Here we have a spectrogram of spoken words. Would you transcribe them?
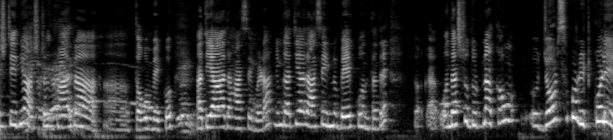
ಎಷ್ಟಿದೆಯೋ ಅಷ್ಟು ಮಾತ್ರ ತಗೋಬೇಕು. ಅತಿಯಾದ ಆಸೆ ಬೇಡ. ನಿಮ್ಗೆ ಅತಿಯಾದ ಆಸೆ ಇನ್ನು ಬೇಕು ಅಂತಂದ್ರೆ ಒಂದಷ್ಟು ದುಡ್ಡನ್ನ ಕೌ ಜೋಡಿಸ್ಕೊಂಡು ಇಟ್ಕೊಳ್ಳಿ,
